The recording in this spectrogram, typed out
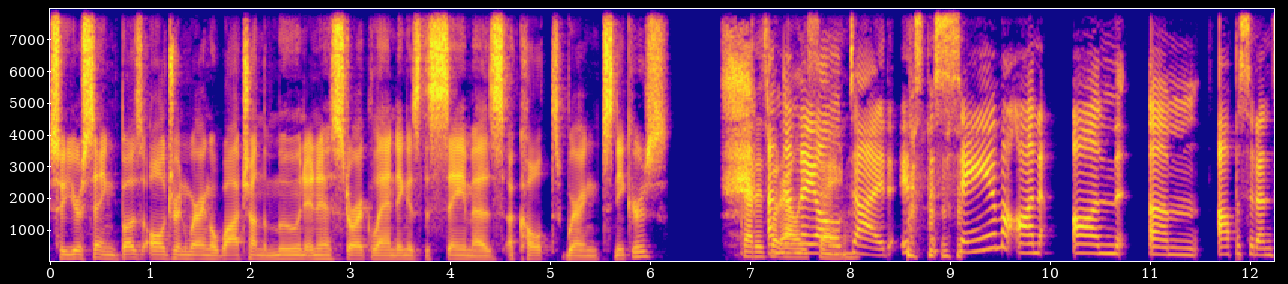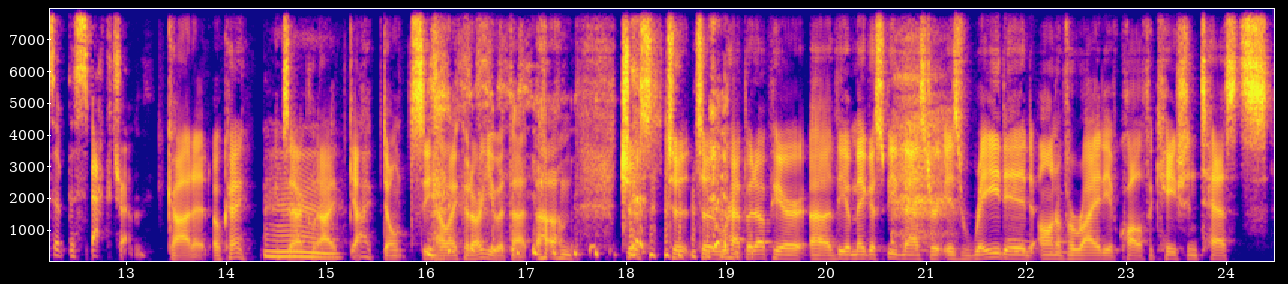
so you're saying Buzz Aldrin wearing a watch on the moon in a historic landing is the same as a cult wearing sneakers? That is what and then Allie's they saying. all died. It's the same on on um opposite ends of the spectrum. Got it. Okay, exactly. Mm. I I don't see how I could argue with that. Um, just to, to wrap it up here, uh, the Omega Speedmaster is rated on a variety of qualification tests,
